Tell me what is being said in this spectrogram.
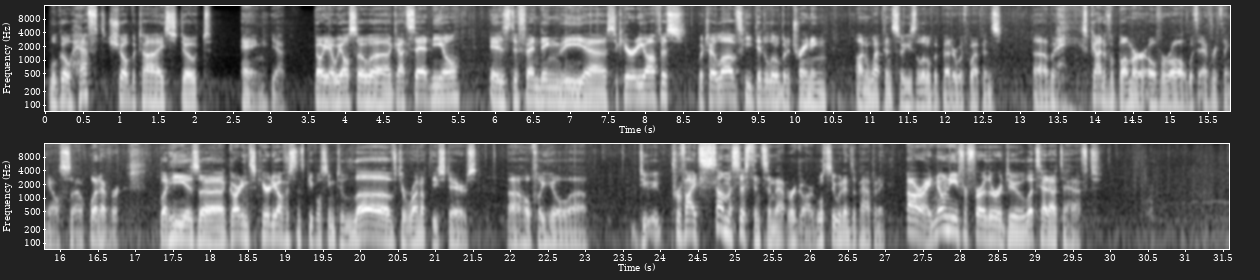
We'll go Heft, Shobutai, Stoat, Heng. Yeah. Oh yeah, we also uh, got Sad Neil is defending the uh, security office, which I love. He did a little bit of training on weapons, so he's a little bit better with weapons. Uh, but he's kind of a bummer overall with everything else, so whatever. But he is uh, guarding the security office since people seem to love to run up these stairs. Uh, hopefully he'll uh, do provide some assistance in that regard. We'll see what ends up happening. All right, no need for further ado. Let's head out to Heft.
